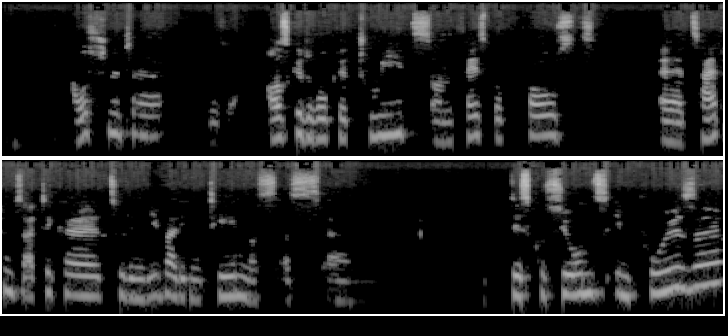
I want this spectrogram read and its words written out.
ähm, Ausschnitte, also ausgedruckte Tweets und Facebook-Posts, äh, Zeitungsartikel zu den jeweiligen Themen, als, als ähm, Diskussionsimpulse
